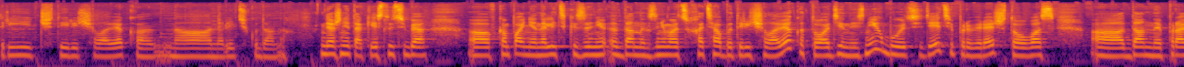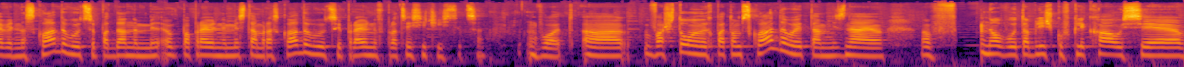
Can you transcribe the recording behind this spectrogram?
3-4 человека на аналитику данных. Даже не так. Если у тебя э, в компании аналитикой зани- данных занимаются хотя бы три человека, то один из них будет сидеть и проверять, что у вас э, данные правильно складываются, по, данным, по правильным местам раскладываются и правильно в процессе чистятся. Вот. Э, во что он их потом складывает, там, не знаю, в новую табличку в кликхаусе,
